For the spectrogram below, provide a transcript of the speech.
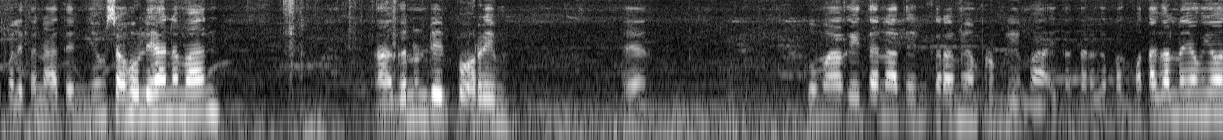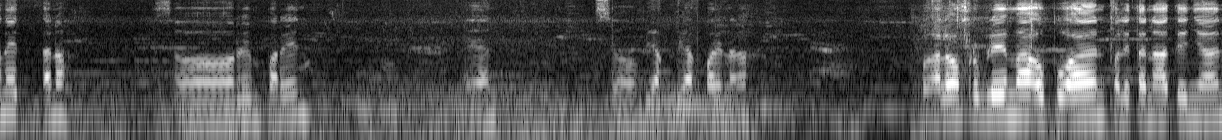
Palitan natin. Yung sa hulihan naman, ah, ganun din po rim. Ayan. Kung makikita natin karamihang problema, ito talaga pag matagal na yung unit, ano? So, rim pa rin. Ayan. So, biyak-biyak pa rin, ano? Pangalawang problema, upuan, palitan natin yan.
